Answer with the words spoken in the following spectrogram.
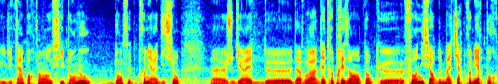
il était important aussi pour nous, dans cette première édition, je dirais, d'être présent en tant que fournisseur de matières premières pour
